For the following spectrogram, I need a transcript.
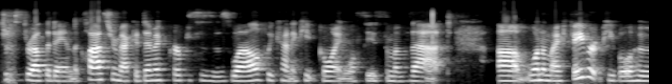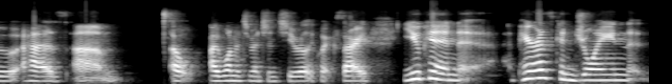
just throughout the day in the classroom, academic purposes as well. If we kind of keep going, we'll see some of that. Um, one of my favorite people who has um, oh, I wanted to mention too really quick, sorry. You can, parents can join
